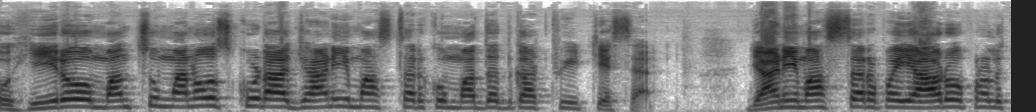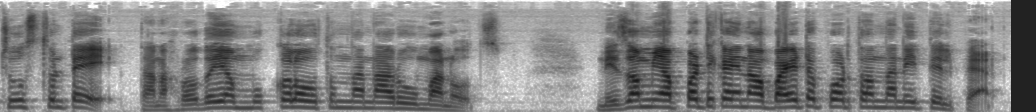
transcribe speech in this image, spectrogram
హీరో మంచు మనోజ్ కూడా జానీ మాస్టర్కు మద్దతుగా ట్వీట్ చేశారు. జానీ మాస్టర్పై ఆరోపణలు చూస్తుంటే తన హృదయం ముక్కలవుతుందన్నారు మనోజ్. నిజం ఎప్పటికైనా బయటపడుతుందని తెలిపారు.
